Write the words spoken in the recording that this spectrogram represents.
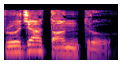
প্রজাতন্ত্র।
